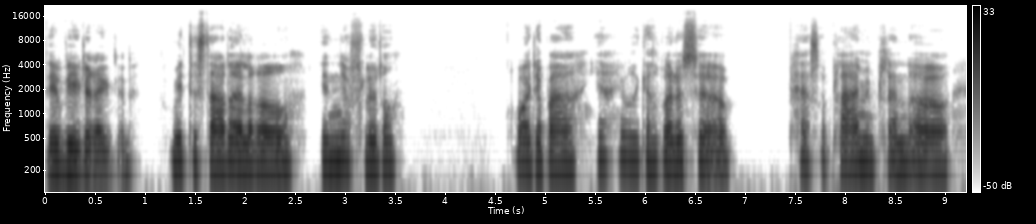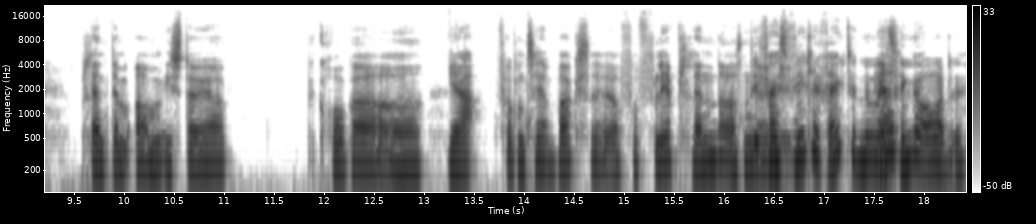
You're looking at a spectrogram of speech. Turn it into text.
Det er virkelig rigtigt. Mit det startede allerede, inden jeg flyttede. Hvor at jeg bare, ja, jeg ved ikke, jeg havde bare lyst til at passe og pleje mine planter og plante dem om i større krukker og Ja, få dem til at vokse og få flere planter og sådan det er faktisk virkelig rigtigt nu, ja. Jeg tænker over det.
